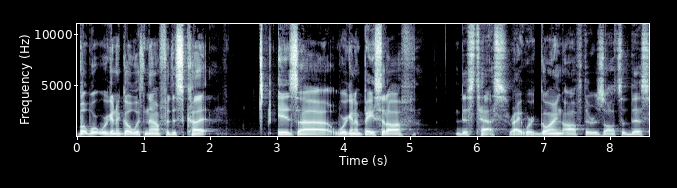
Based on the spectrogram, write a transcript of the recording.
but what we're gonna go with now for this cut is uh, we're gonna base it off this test, right? We're going off the results of this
